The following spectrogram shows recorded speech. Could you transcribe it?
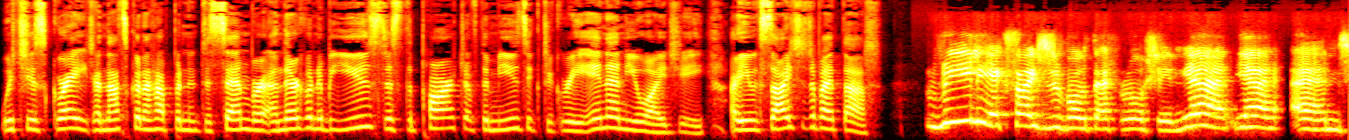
which is great. And that's going to happen in December. And they're going to be used as the part of the music degree in NUIG. Are you excited about that? Really excited about that, Roisin. Yeah, yeah. And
